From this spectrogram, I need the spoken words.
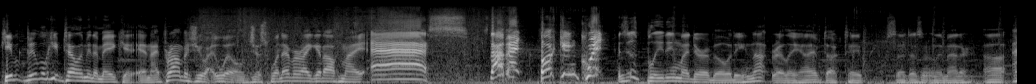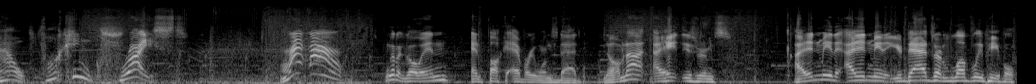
Keep, people keep telling me to make it, and I promise you I will, just whenever I get off my ass. Stop it! Fucking quit! Is this bleeding my durability? Not really. I have duct tape, so it doesn't really matter. Uh, ow. Fucking Christ! I'm gonna go in and fuck everyone's dad. No, I'm not. I hate these rooms. I didn't mean it. I didn't mean it. Your dads are lovely people.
